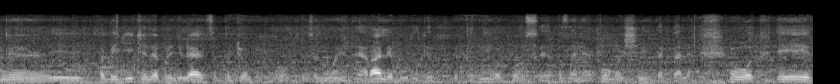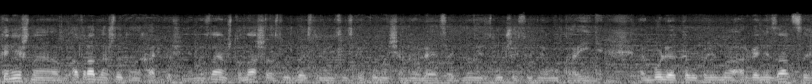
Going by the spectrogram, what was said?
Э, И победитель определяется путем вот, соревнований. Это и ралли будут, и прикладные вопросы, оказание помощи и так далее. Вот. И, конечно, отрадно, что это на Харьковщине. Мы знаем, что наша служба экстренной медицинской помощи она является одной из лучших сегодня в Украине. Более того, помимо организации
